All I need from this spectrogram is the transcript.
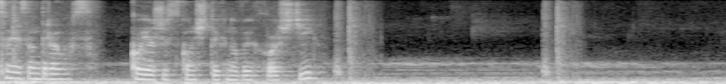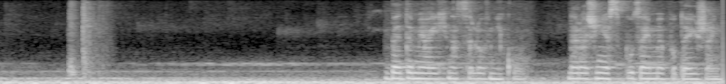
Co jest Andreus? kojarzysz skądś tych nowych gości? Będę miała ich na celowniku. Na razie nie wzbudzajmy podejrzeń.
